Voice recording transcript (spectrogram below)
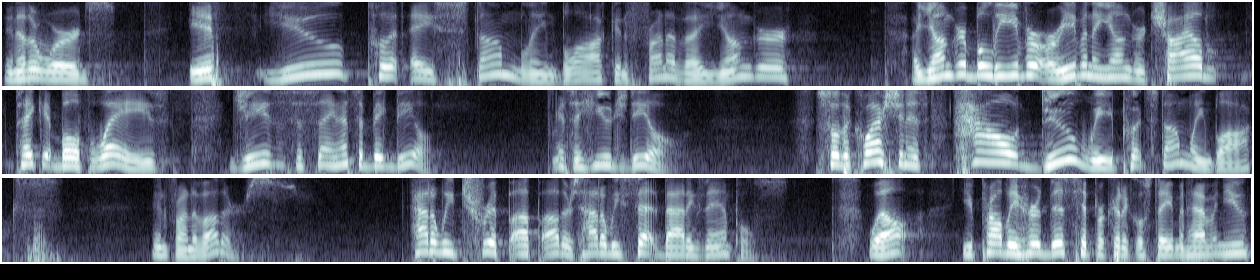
In other words, if you put a stumbling block in front of a younger a younger believer or even a younger child, take it both ways, Jesus is saying that's a big deal. It's a huge deal. So the question is how do we put stumbling blocks in front of others? How do we trip up others? How do we set bad examples? Well, you've probably heard this hypocritical statement, haven't you?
